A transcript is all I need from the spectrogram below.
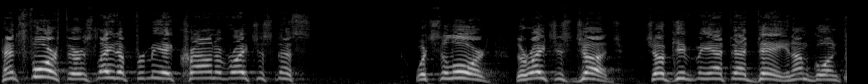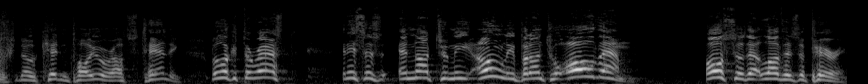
Henceforth, there is laid up for me a crown of righteousness, which the Lord, the righteous judge, shall give me at that day. And I'm going, no kidding, Paul, you are outstanding. But look at the rest. And he says, and not to me only, but unto all them also that love is appearing.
